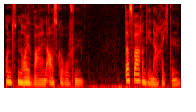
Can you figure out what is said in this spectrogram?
und Neuwahlen ausgerufen. Das waren die Nachrichten.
